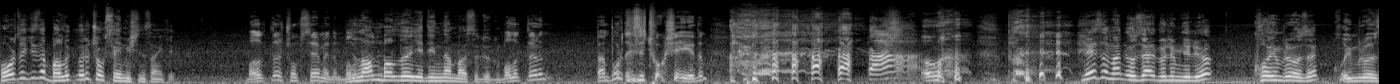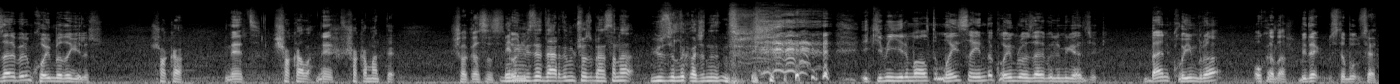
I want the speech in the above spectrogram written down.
Portekiz'de balıkları çok sevmiştin sanki. Balıkları çok sevmedim. Yılan Balıkların, balığı yediğinden bahsediyordum. balıkların ben Portekiz'de çok şey yedim. Ama ne zaman özel bölüm geliyor? Coimbra özel. Coimbra özel bölüm Coimbra'da gelir. Şaka. Net. Şakala. Net. Şaka madde. Şakasız. Benim Öyle- bize derdimi çöz ben sana 100 yıllık acını 2026 Mayıs ayında Coimbra özel bölümü gelecek. Ben Coimbra o kadar. Bir de işte bu set.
